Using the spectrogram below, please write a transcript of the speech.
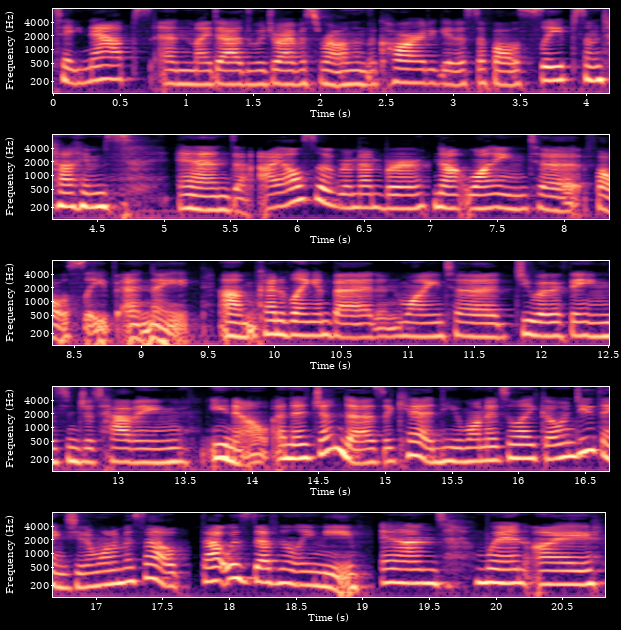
take naps, and my dad would drive us around in the car to get us to fall asleep sometimes. And I also remember not wanting to fall asleep at night, um, kind of laying in bed and wanting to do other things and just having, you know, an agenda as a kid. You wanted to like go and do things, you didn't want to miss out. That was definitely me. And when I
